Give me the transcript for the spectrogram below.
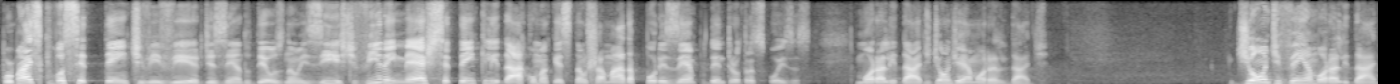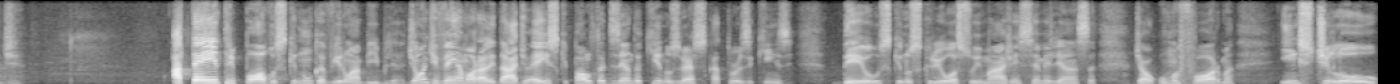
por mais que você tente viver dizendo Deus não existe, vira e mexe, você tem que lidar com uma questão chamada, por exemplo, dentre outras coisas, moralidade. De onde é a moralidade? De onde vem a moralidade? Até entre povos que nunca viram a Bíblia. De onde vem a moralidade? É isso que Paulo está dizendo aqui nos versos 14 e 15. Deus, que nos criou a sua imagem e semelhança, de alguma forma, instilou,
